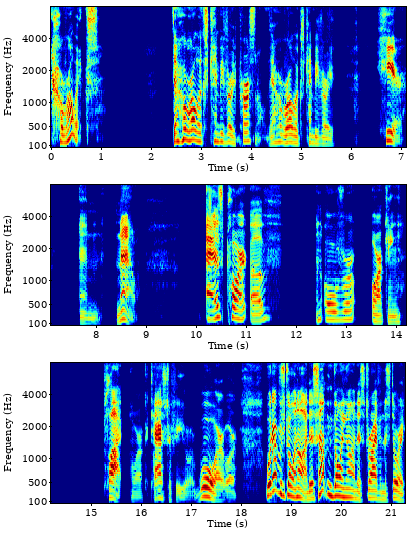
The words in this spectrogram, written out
heroics. Their heroics can be very personal. Their heroics can be very here and now as part of an overarching plot or a catastrophe or war or whatever's going on. There's something going on that's driving the story.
